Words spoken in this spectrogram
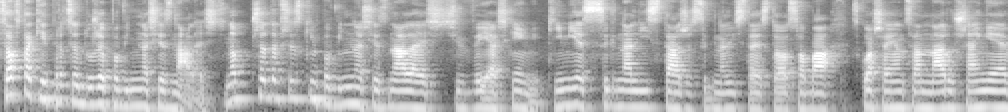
Co w takiej procedurze powinno się znaleźć? No, przede wszystkim powinno się znaleźć wyjaśnienie, kim jest sygnalista, że sygnalista jest to osoba zgłaszająca naruszenie,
